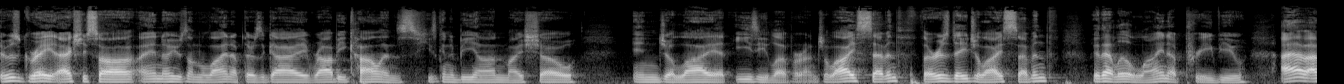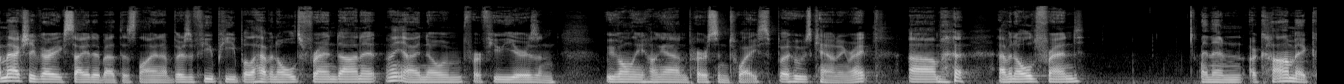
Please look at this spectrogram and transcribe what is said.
it was great. I actually saw, I didn't know he was on the lineup. There's a guy, Robbie Collins. He's going to be on my show in July at Easy Lover on July 7th, Thursday, July 7th. Look at that little lineup preview. I I'm actually very excited about this lineup. There's a few people. I have an old friend on it. I, yeah, I know him for a few years and we've only hung out in person twice, but who's counting, right? Um, I have an old friend and then a comic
